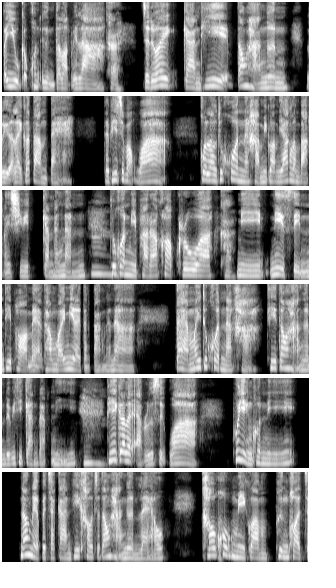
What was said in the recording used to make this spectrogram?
ไปอยู่กับคนอื่นตลอดเวลาค่ะ จะด้วยการที่ต้องหาเงินหรืออะไรก็ตามแต่ แต่พี่จะบอกว่า คนเราทุกคนนะคะมีความยากลำบากในชีวิตกันทั้งนั้น ทุกคนมีภาระครอบครัวค่ะมีหนี้สินที่พ่อแม่ทำไว้มีอะไรต่างๆ นานา แต่ไม่ทุกคนนะคะ ที่ต้องหาเงินด้วยวิธีการแบบนี้อืมพี่ก็เลยแอบรู้สึกว่า ผู้หญิงคนนี้นอกเหนือไปจากการที่เขาจะต้องหาเงินแล้ว เขาคงมีความพึงพอใจ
